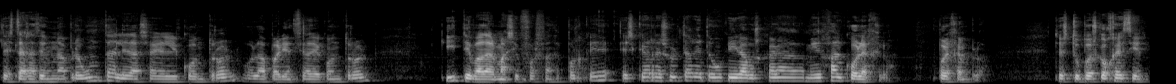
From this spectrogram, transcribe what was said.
Le estás haciendo una pregunta, le das el control o la apariencia de control y te va a dar más información. ¿Por qué? Es que resulta que tengo que ir a buscar a mi hija al colegio, por ejemplo. Entonces tú puedes coger y decir,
